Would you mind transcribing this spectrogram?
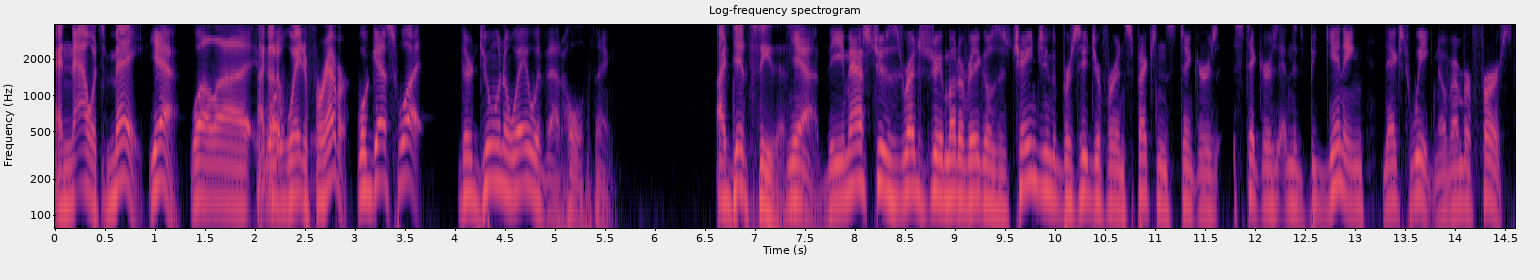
and now it's May. Yeah. Well, uh, I got to well, wait it forever. Well, guess what? They're doing away with that whole thing. I did see this. Yeah, the Massachusetts Registry of Motor Vehicles is changing the procedure for inspection stickers, stickers, and it's beginning next week, November first.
